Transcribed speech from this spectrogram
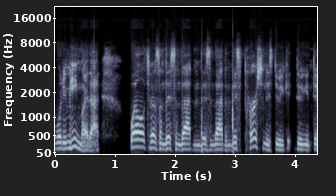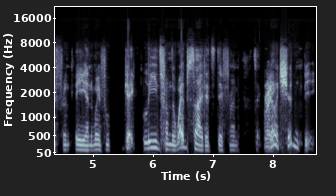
what do you mean by that? Well, it depends on this and that and this and that, and this person is doing it, doing it differently. And if we get leads from the website, it's different. It's like, right. no, it shouldn't be.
